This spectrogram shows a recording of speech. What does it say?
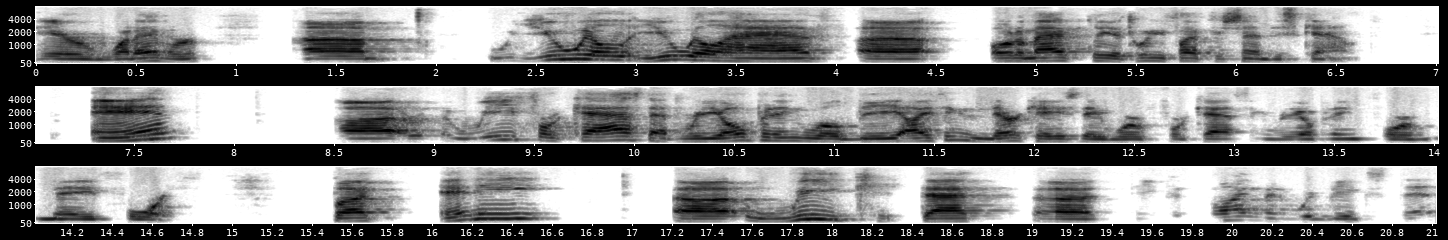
whatever, um, you will, you will have automatically a 25% discount. And uh, we forecast that reopening will be, I think in their case, they were forecasting reopening for May 4th. But any uh, week that uh, the confinement would be extended,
